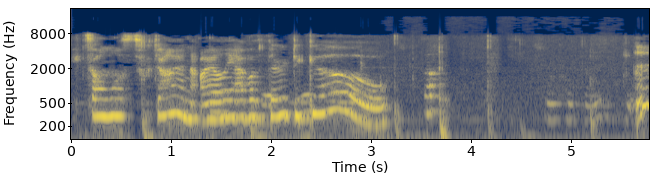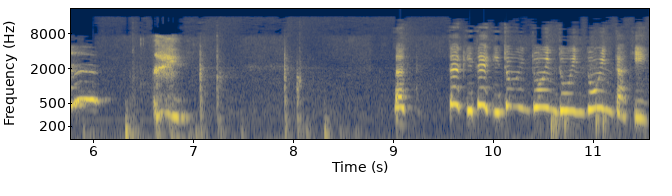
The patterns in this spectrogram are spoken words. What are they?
It's almost done. I only have a third to go. Duck, ducky, ducky, doing, doing, doing, doing, ducky.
